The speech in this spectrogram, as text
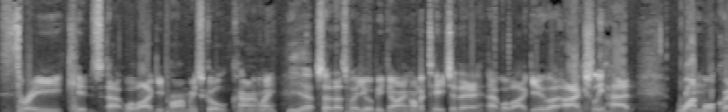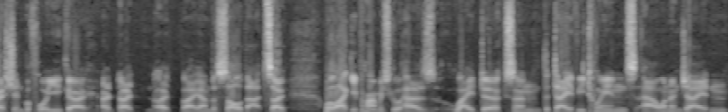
three kids at Wulagi Primary School currently. Yep. So that's where you'll be going. I'm a teacher there at Wulagi. I actually had one more question before you go. I, I, I, I undersold that. So Wulagi Primary School has Wade Derksen, the Davey twins, Alwyn and Jaden,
